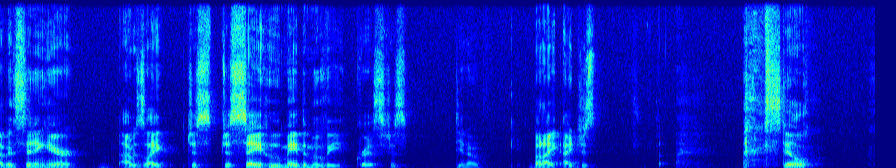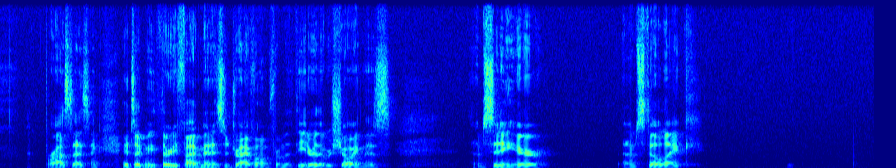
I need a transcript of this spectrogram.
I've been sitting here. I was like, just just say who made the movie, Chris. Just you know, but I I just still processing. It took me 35 minutes to drive home from the theater that was showing this. I'm sitting here and I'm still like,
